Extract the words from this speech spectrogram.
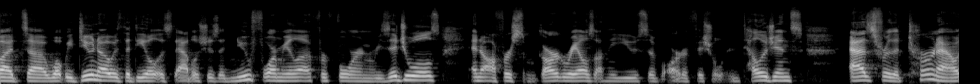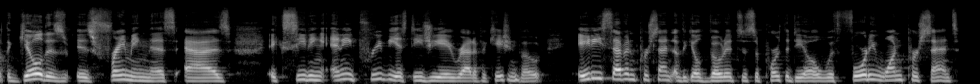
But uh, what we do know is the deal establishes a new formula for foreign residuals and offers some guardrails on the use of artificial intelligence. As for the turnout, the Guild is is framing this as exceeding any previous DGA ratification vote. 87% of the Guild voted to support the deal, with 41%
